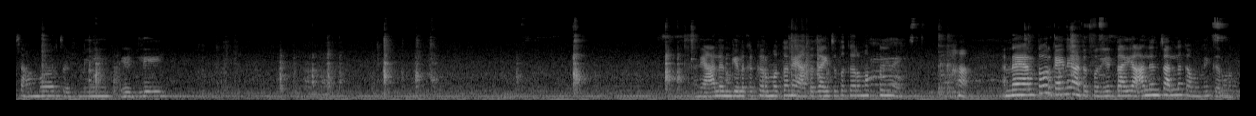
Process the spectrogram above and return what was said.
सांबर चटणी इडली. आणि आलन गेलं का करमत नाही. आता जायचं तर करमत पण नाही. हा. आणि नाही आलं तर काही नाही वाटत पण. एकदा आलं आलन चाललं का मग नाही करमत.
